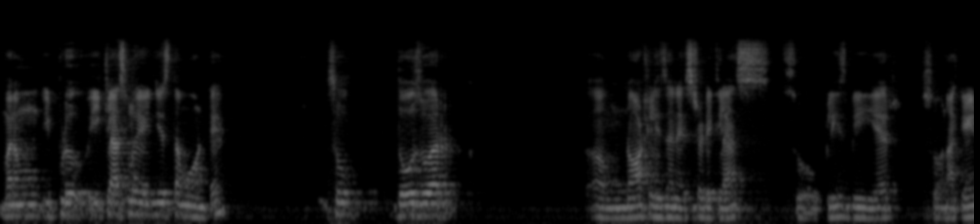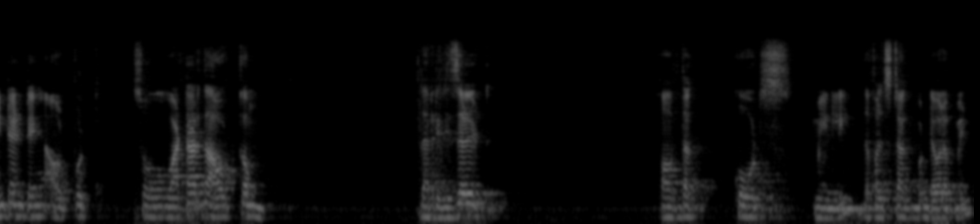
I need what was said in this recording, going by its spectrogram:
మనం ఇప్పుడు ఈ క్లాస్లో ఏం చేస్తాము అంటే so those are not listen study class so please be here so నాకేంటంటే output so what are the outcome the result of the course mainly the full stack development.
